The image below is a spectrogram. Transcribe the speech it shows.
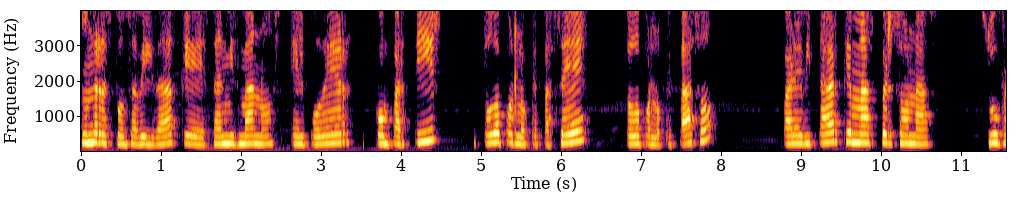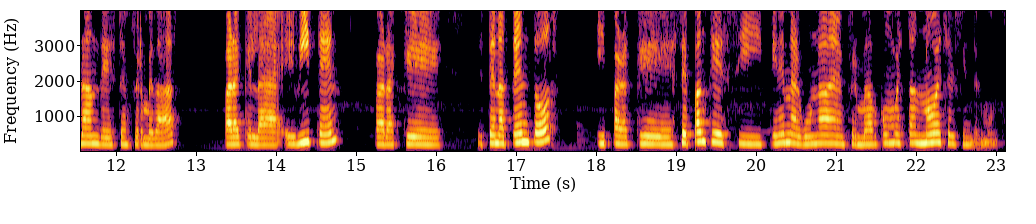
una responsabilidad que está en mis manos el poder compartir todo por lo que pasé, todo por lo que paso, para evitar que más personas sufran de esta enfermedad, para que la eviten, para que estén atentos y para que sepan que si tienen alguna enfermedad como esta no es el fin del mundo.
